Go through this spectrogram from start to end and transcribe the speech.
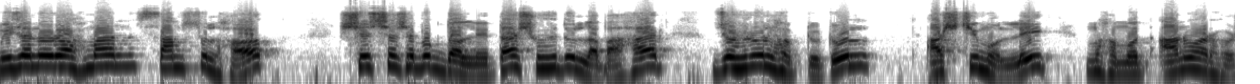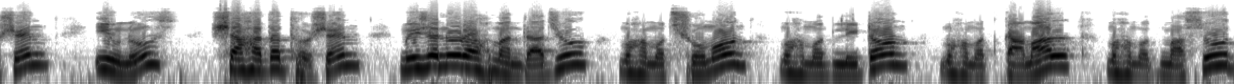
মিজানুর রহমান, শামসুল হক, স্বেচ্ছাসেবক দল নেতা শহীদুল্লাহ বাহার, জহিরুল হক টুটুল আশচি মল্লিক, মোহাম্মদ আনোয়ার হোসেন, ইউনুস, শাহাদাত হোসেন, মিজানুর রহমান রাজু, মোহাম্মদ সুমন, মোহাম্মদ লিটন, মোহাম্মদ কামাল, মোহাম্মদ মাসুদ,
